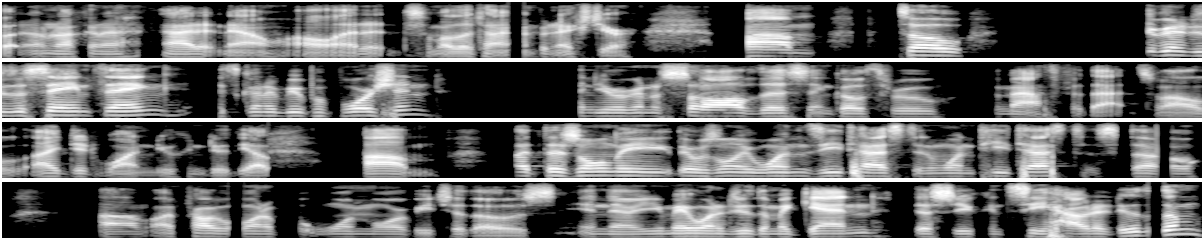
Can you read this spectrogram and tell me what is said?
but I'm not going to add it now. I'll add it some other time for next year. Um, so you're going to do the same thing. It's going to be a proportion, and you're going to solve this and go through the math for that. So I'll, I did one. You can do the other. Um, but there's only there was only one Z test and one T test, so um, I probably want to put one more of each of those in there. You may want to do them again just so you can see how to do them.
